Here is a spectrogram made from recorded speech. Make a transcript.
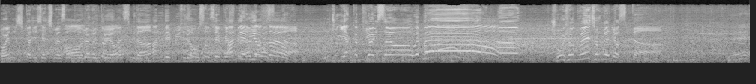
고현희씨까지 제치면서 아, 두 명을. 떨어냈습니다. 반대. 진성욱 선수의 반대. 들어갔습니다. 오른쪽이 약간 비어 있어요. 왼발! 조현우의 정면이었습니다. 네.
